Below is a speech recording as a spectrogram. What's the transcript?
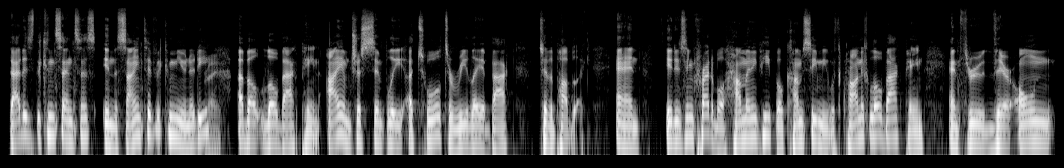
That is the consensus in the scientific community Right. about low back pain. I am just simply a tool to relay it back to the public. And it is incredible how many people come see me with chronic low back pain and through their own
